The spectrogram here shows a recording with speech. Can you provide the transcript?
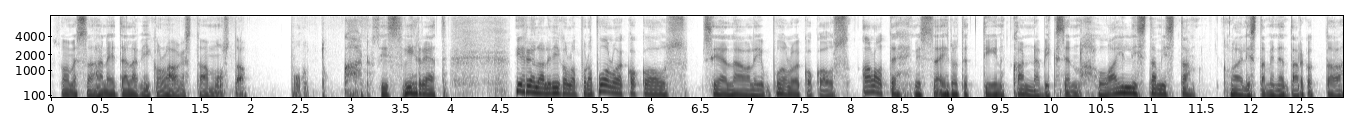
Suomessahan ei tällä viikolla oikeastaan muusta puhuttukaan. Siis vihreät, Vihreillä oli viikonloppuna puoluekokous. Siellä oli puoluekokous aloite, missä ehdotettiin kannabiksen laillistamista. Laillistaminen tarkoittaa,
